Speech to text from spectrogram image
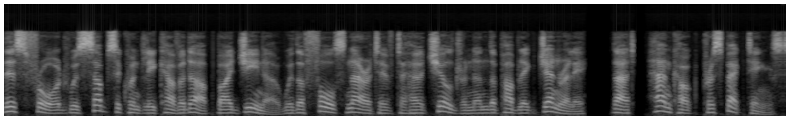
This fraud was subsequently covered up by Gina with a false narrative to her children and the public generally, that Hancock Prospecting's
